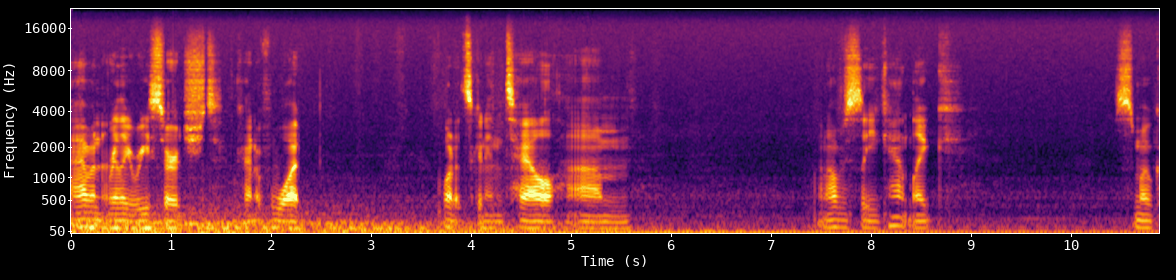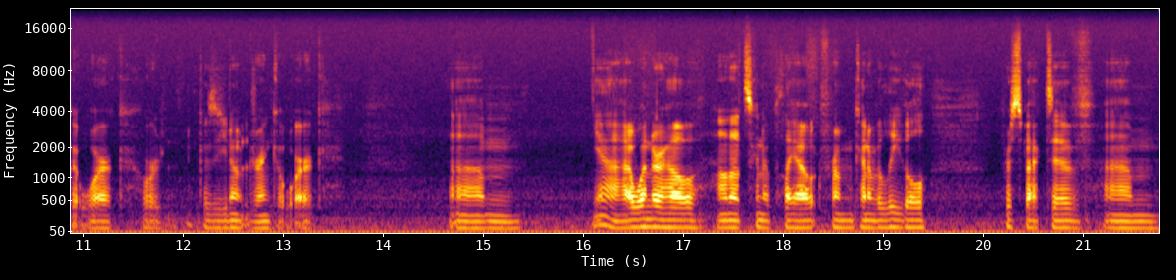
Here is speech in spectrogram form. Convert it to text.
I haven't really researched kind of what what it's going to entail. Um, and obviously, you can't like smoke at work or because you don't drink at work. Um, yeah, I wonder how, how that's going to play out from kind of a legal perspective. Um,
